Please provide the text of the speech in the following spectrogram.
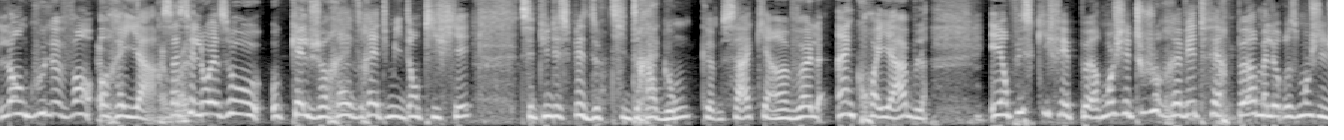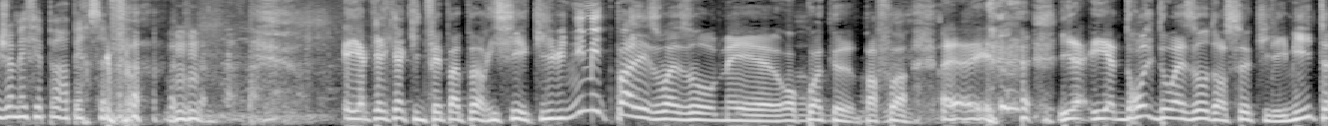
L'engoulevent oreillard. Ça, ouais. c'est l'oiseau auquel je rêverais de m'identifier. C'est une espèce de petit dragon, comme ça, qui a un vol incroyable. Et en plus, qui fait peur. Moi, j'ai toujours rêvé de faire peur. Malheureusement, je n'ai jamais fait peur à personne. Et il y a quelqu'un qui ne fait pas peur ici et qui lui n'imite pas les oiseaux, mais euh, on croit que parfois euh, il, y a, il y a de drôles d'oiseaux dans ceux qui l'imitent.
